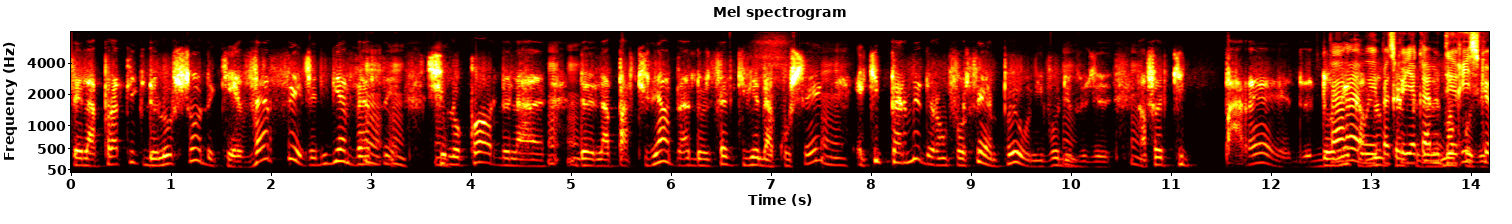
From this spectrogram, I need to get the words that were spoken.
c'est la pratique de l'eau chaude qui est versée, je dis bien versée, hmm, hmm, sur le corps de la, de la parturiente, de celle qui vient d'accoucher, et qui permet de renforcer un peu au niveau du, en fait, qui paraît donner quand oui, parce qu'il y a quand même des risques.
